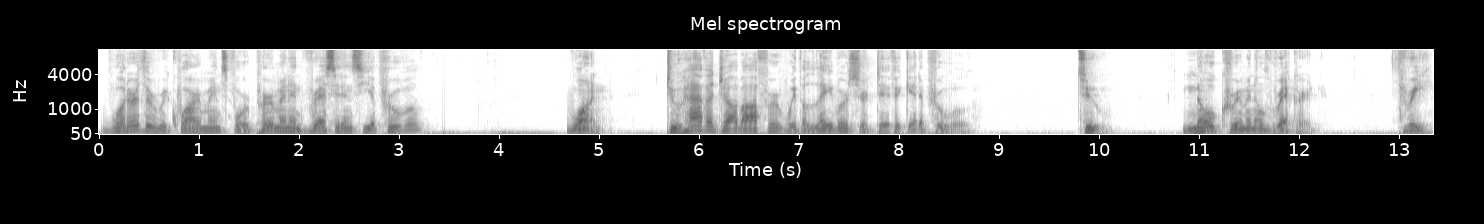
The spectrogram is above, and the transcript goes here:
What are the requirements for permanent residency approval? 1. To have a job offer with a labor certificate approval. 2. No criminal record. 3.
